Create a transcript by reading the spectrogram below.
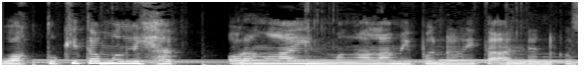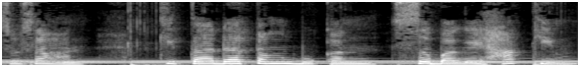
waktu kita melihat orang lain mengalami penderitaan dan kesusahan, kita datang bukan sebagai hakim,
